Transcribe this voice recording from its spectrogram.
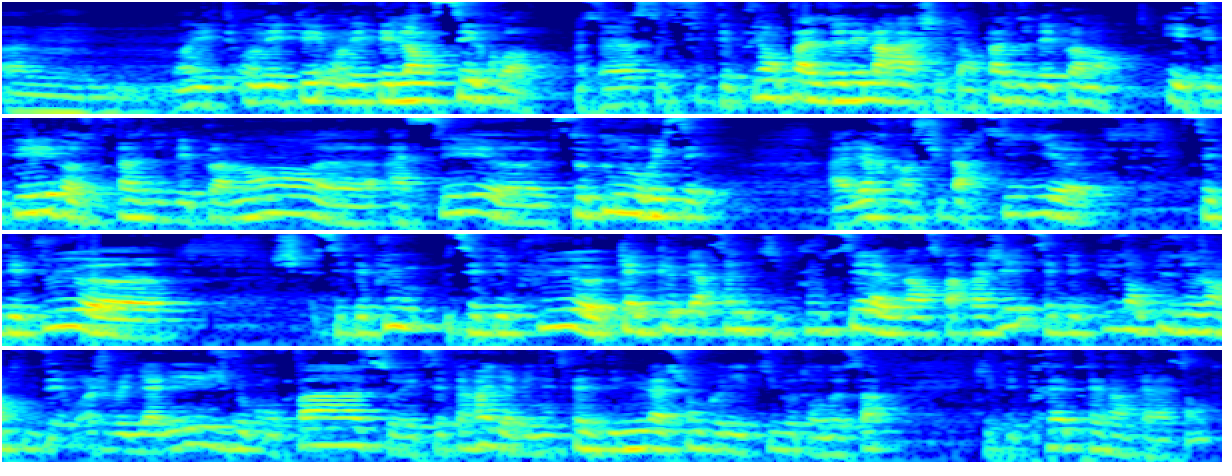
euh, on était, on était, on était lancé quoi. C'était plus en phase de démarrage, c'était en phase de déploiement. Et c'était dans une phase de déploiement euh, assez qui s'auto-nourrissait. À dire quand je suis parti, c'était plus c'était plus, c'était plus quelques personnes qui poussaient la gouvernance partagée, c'était de plus en plus de gens qui disaient Moi, je veux y aller, je veux qu'on fasse, etc. Il y avait une espèce d'émulation collective autour de ça qui était très, très intéressante.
